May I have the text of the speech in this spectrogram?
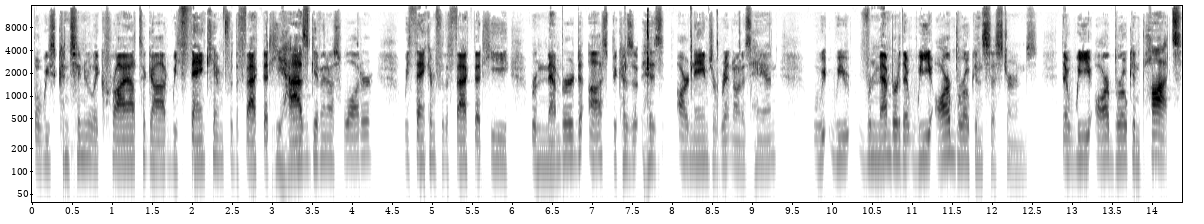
but we continually cry out to God. We thank Him for the fact that He has given us water. We thank Him for the fact that He remembered us because his, our names are written on His hand. We, we remember that we are broken cisterns, that we are broken pots,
